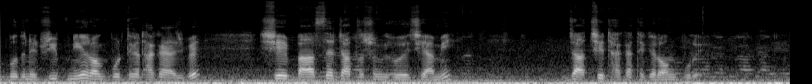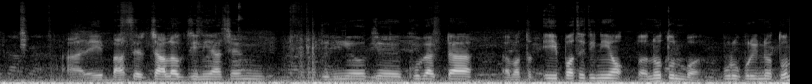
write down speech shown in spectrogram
উদ্বোধনী ট্রিপ নিয়ে রংপুর থেকে ঢাকায় আসবে। সেই বাসের যাত্রার সঙ্গে হয়েছি আমি। যাচ্ছি ঢাকা থেকে রংপুরে। আর এই বাসের চালক যিনি আছেন, তিনিও যে খুব একটা, অর্থাৎ এই পথে তিনি নতুন পুরোপুরি নতুন,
